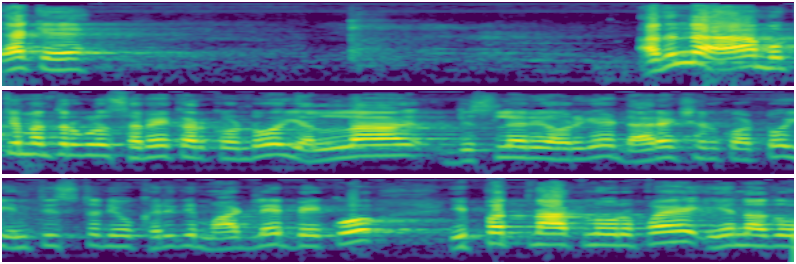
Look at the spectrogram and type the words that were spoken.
ಯಾಕೆ? ಅದನ್ನ ಮುಖ್ಯಮಂತ್ರಿಗಳು ಸಭೆ ಕರ್ಕೊಂಡು ಎಲ್ಲ ಡಿಸ್ಲರಿ ಅವರಿಗೆ ಡೈರೆಕ್ಷನ್ ಕೊಟ್ಟು ಇಂತಿಷ್ಟು ನೀವು ಖರೀದಿ ಮಾಡಲೇಬೇಕು. ಇಪ್ಪತ್ನಾಲ್ಕು ನೂರು ರೂಪಾಯಿ ಏನದು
